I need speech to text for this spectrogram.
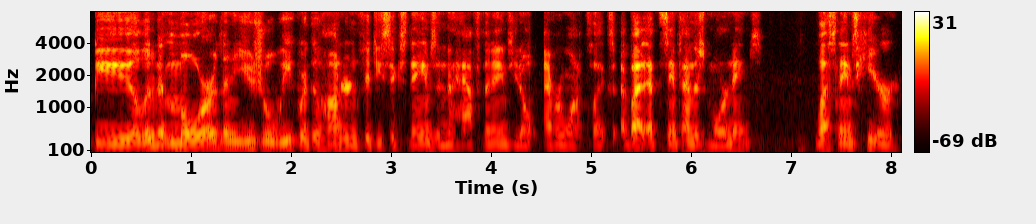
be a little bit more than a usual week with the 156 names and the half of the names you don't ever want to click. But at the same time, there's more names, less names here.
